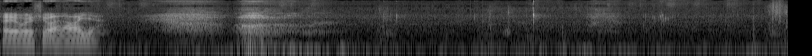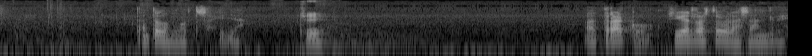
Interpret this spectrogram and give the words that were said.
Se ha ido por encima de la valla. Están todos muertos aquí ya. Sí. Atraco. Sigue el rastro de la sangre.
